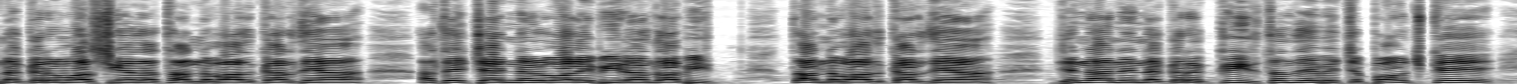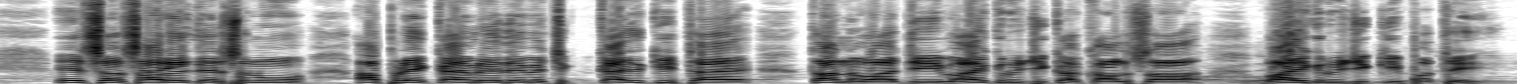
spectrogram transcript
ਨਗਰ ਵਾਸੀਆਂ ਦਾ ਧੰਨਵਾਦ ਕਰਦੇ ਹਾਂ ਅਤੇ ਚੈਨਲ ਵਾਲੇ ਵੀਰਾਂ ਦਾ ਵੀ ਧੰਨਵਾਦ ਕਰਦੇ ਹਾਂ, ਜਿਨ੍ਹਾਂ ਨੇ ਨਗਰ ਕੀਰਤਨ ਦੇ ਵਿੱਚ ਪਹੁੰਚ ਕੇ ਇਸ ਸਾਰੇ ਦ੍ਰਿਸ਼ ਨੂੰ ਆਪਣੇ ਕੈਮਰੇ ਦੇ ਵਿੱਚ ਕੈਦ ਕੀਤਾ ਹੈ। ਧੰਨਵਾਦ ਜੀ। ਵਾਹਿਗੁਰੂ ਜੀ ਕਾ ਖਾਲਸਾ, ਵਾਹਿਗੁਰੂ ਜੀ ਕੀ ਫਤਿਹ।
